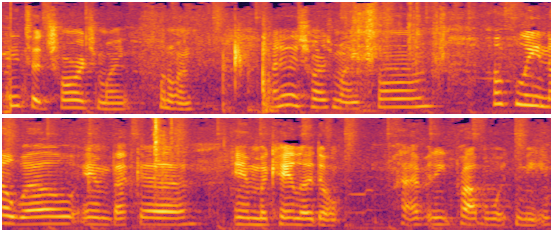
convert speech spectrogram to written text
I need to charge my, hold on. I need to charge my phone hopefully Noel and Becca and Michaela don't have any problem with me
